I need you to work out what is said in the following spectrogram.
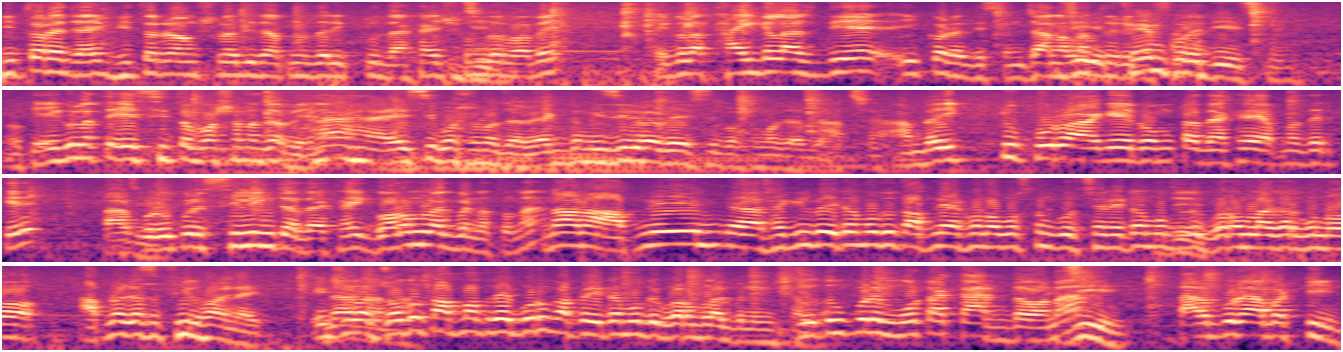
ভিতরে যাই ভিতরের অংশটা যদি আপনাদের একটু দেখাই সুন্দরভাবে। এগুলা থাই গ্লাস দিয়ে ই করে দিয়েছেন জানালা তৈরি ফ্রেম করে দিয়েছি। ওকে এগুলাতে এসি তো বসানো যাবে হ্যাঁ হ্যাঁ এসি বসানো যাবে একদম ইজিলি ভাবে এসি বসানো যাবে। আচ্ছা আমরা একটু পুরো আগে রুমটা দেখাই আপনাদেরকে তারপর উপরে সিলিংটা দেখাই। গরম লাগবে না তো না? না না আপনি শাকিল ভাই এটার মধ্যে তো আপনি এখন অবস্থান করছেন এটার মধ্যে গরম লাগার কোনো আপনার কাছে ফিল হয় নাই। ইনশাআল্লাহ যত তাপমাত্রায় পড়ুক আপনি এটার মধ্যে গরম লাগবে না যেহেতু ইনশাআল্লাহ উপরে মোটা কাঠ দেওয়া না। তারপরে আবার টিন।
